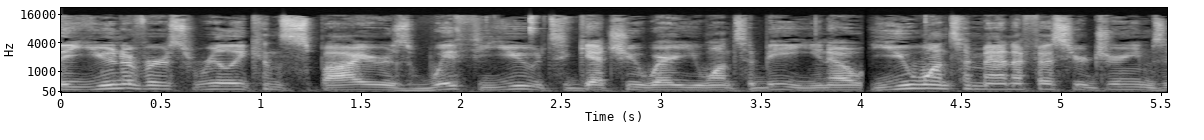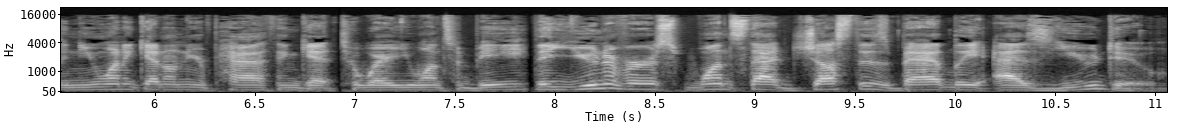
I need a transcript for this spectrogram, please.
the universe really conspires with you to get you where you want to be. You know, you want to manifest your dreams and you want to get on your path and get to where you want to be. The universe wants that just as badly as you do.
